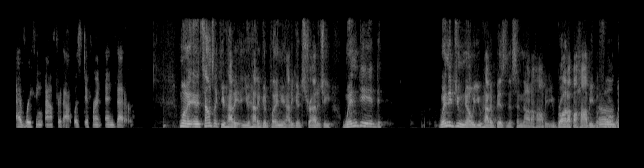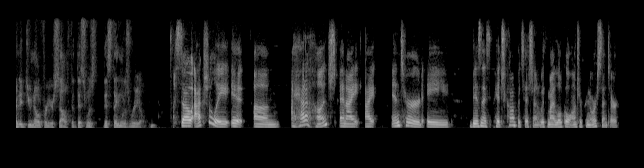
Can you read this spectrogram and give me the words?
everything after that was different and better. Well, and it sounds like you had a you had a good plan, you had a good strategy. When did when did you know you had a business and not a hobby? You brought up a hobby before. Um, when did you know for yourself that this was this thing was real? So actually it um i had a hunch and i i entered a business pitch competition with my local entrepreneur center.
